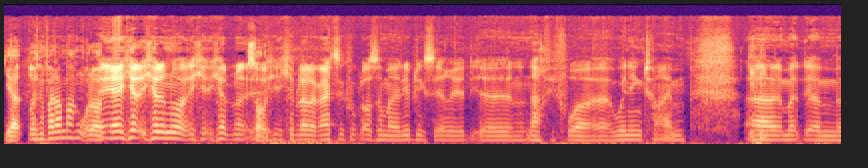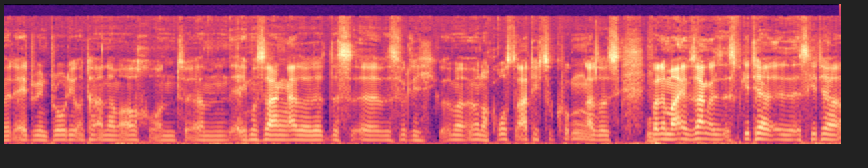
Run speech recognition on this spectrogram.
Ja. soll ich noch weitermachen? Oder? Ja, ich, ich hatte nur, ich, ich, hatte, ich, ich habe leider gar nichts geguckt, außer meine Lieblingsserie, äh, nach wie vor äh, Winning Time, äh, mhm. mit, äh, mit Adrian Brody unter anderem auch. Und ähm, ich muss sagen, also das, äh, das ist wirklich immer, immer noch großartig zu gucken. Also es, ich wollte mal eben sagen, es, es geht ja, es geht ja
